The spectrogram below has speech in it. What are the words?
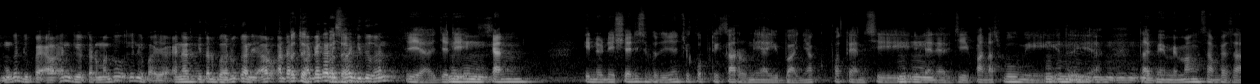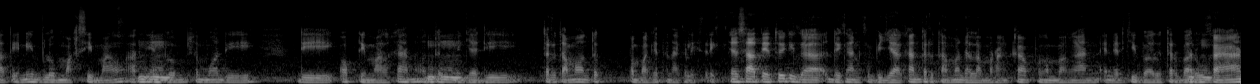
mungkin di PLN geothermal tuh ini pak ya energi terbarukan ya ada Betul, ada kan istilah gitu kan Iya, jadi kan Indonesia ini sebetulnya cukup dikaruniai banyak potensi energi panas bumi gitu ya. Tapi memang sampai saat ini belum maksimal, artinya belum semua di dioptimalkan untuk menjadi terutama untuk pembangkit tenaga listrik. Ya saat itu juga dengan kebijakan terutama dalam rangka pengembangan energi baru terbarukan,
